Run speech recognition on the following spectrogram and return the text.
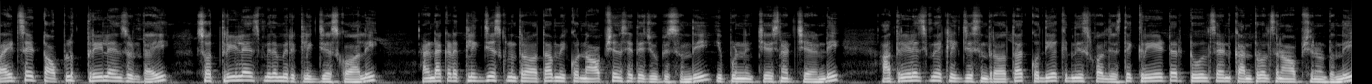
రైట్ సైడ్ టాప్లో త్రీ లైన్స్ ఉంటాయి. సో త్రీ లైన్స్ మీద మీరు క్లిక్ చేసుకోవాలి. అండ్ అక్కడ క్లిక్ చేసుకున్న తర్వాత మీకు కొన్ని ఆప్షన్స్ అయితే చూపిస్తుంది. ఇప్పుడు నేను చేసినట్టు చేయండి. ఆ త్రీ లైన్స్ మీద క్లిక్ చేసిన తర్వాత కొద్దిగా కింద స్క్రాల్ చేస్తే క్రియేటర్ టూల్స్ అండ్ కంట్రోల్స్ అనే ఆప్షన్ ఉంటుంది.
